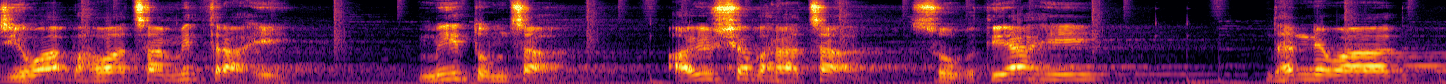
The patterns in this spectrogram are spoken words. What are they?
जीवाभावाचा मित्र आहे. मी तुमचा आयुष्यभराचा सोबती आहे. धन्यवाद.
